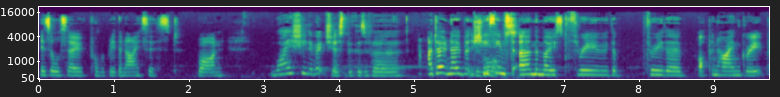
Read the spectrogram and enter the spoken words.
is also probably the nicest one. Why is she the richest? Because of her. I don't know, but she seems to earn the most through the through the Oppenheim group,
